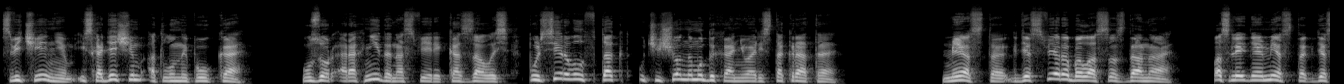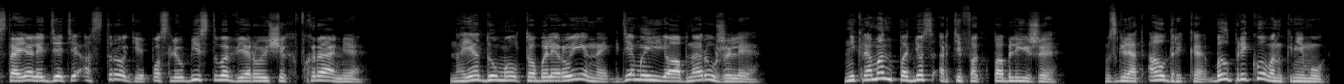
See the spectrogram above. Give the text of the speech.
свечением, исходящим от луны паука. Узор арахнида на сфере, казалось, пульсировал в такт учащенному дыханию аристократа. «Место, где сфера была создана. Последнее место, где стояли дети Остроги после убийства верующих в храме», но я думал, то были руины, где мы ее обнаружили. Некромант поднес артефакт поближе. Взгляд Алдрика был прикован к нему,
